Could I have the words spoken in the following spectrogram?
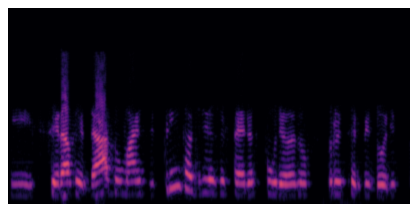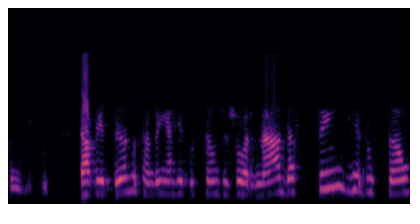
que será vedado mais de 30 dias de férias por ano para os servidores públicos. Está vedando também a redução de jornada sem redução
